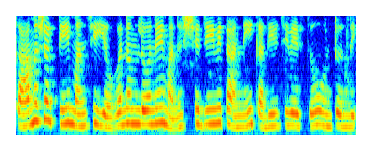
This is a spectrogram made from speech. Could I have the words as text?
కామశక్తి మంచి యవ్వనంలోనే మనుష్య జీవితాన్ని కదిల్చివేస్తూ ఉంటుంది.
